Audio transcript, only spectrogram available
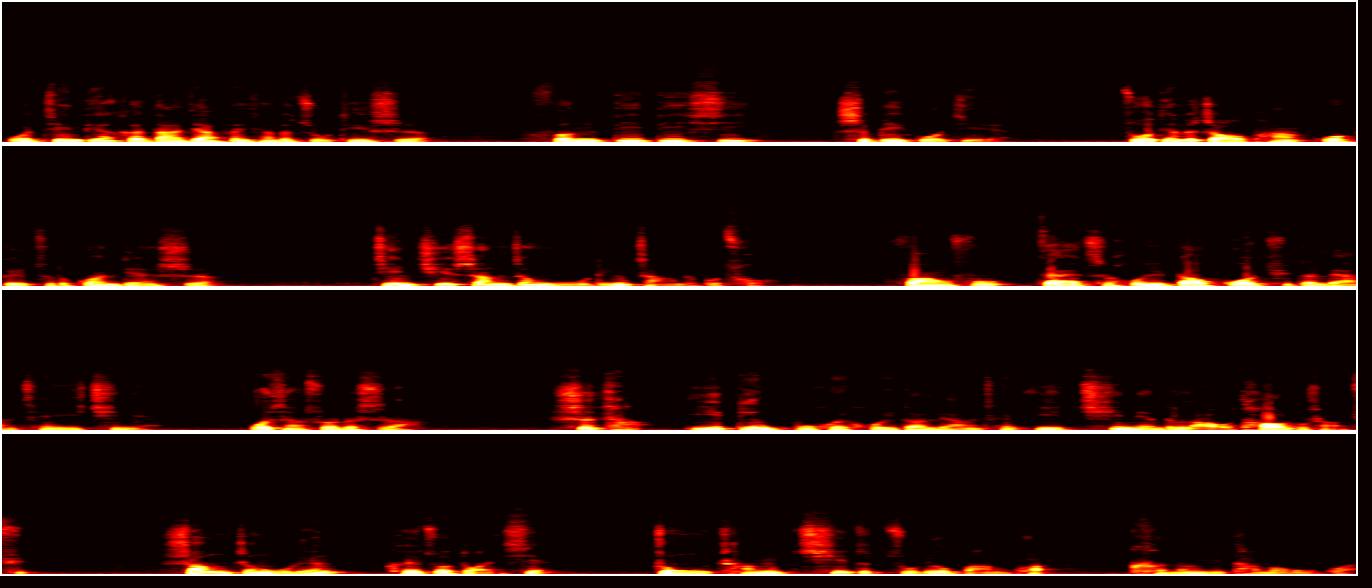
我今天和大家分享的主题是逢低低吸，持币过节。昨天的早盘，我给出的观点是，近期上证五零涨得不错，仿佛再次回到过去的两千一七年。我想说的是啊，市场。一定不会回到两千一七年的老套路上去。上证五零可以做短线，中长期的主流板块可能与他们无关。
